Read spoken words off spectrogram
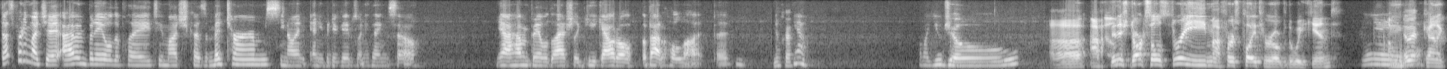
that's pretty much it. I haven't been able to play too much because of midterms, you know, in any video games or anything. So, yeah, I haven't been able to actually geek out all about a whole lot. But Okay. Yeah. How about you, Joe? Uh, I finished Dark Souls 3, my first playthrough over the weekend. I'm kind of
